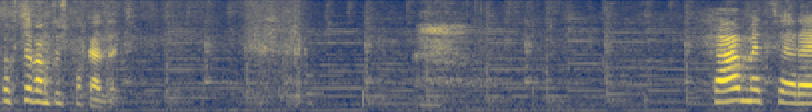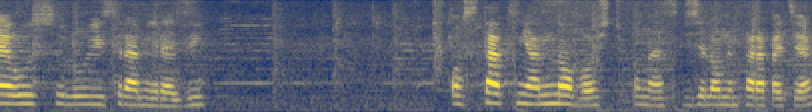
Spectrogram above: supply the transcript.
to chcę Wam coś pokazać. Hamecereus Luis Ramirezi ostatnia nowość u nas w zielonym parapecie.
